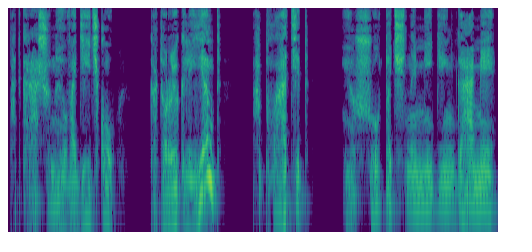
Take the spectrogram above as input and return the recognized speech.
подкрашенную водичку, которую клиент оплатит нешуточными деньгами.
